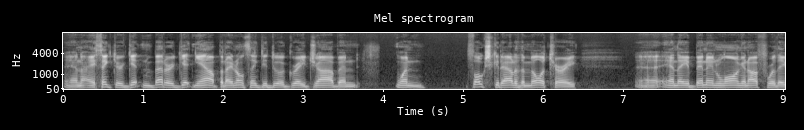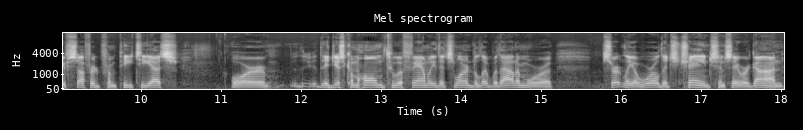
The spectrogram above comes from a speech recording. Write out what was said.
and I think they're getting better at getting you out, but I don't think they do a great job. And when folks get out of the military uh, and they've been in long enough where they've suffered from PTS or they just come home to a family that's learned to live without them or a, certainly a world that's changed since they were gone,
